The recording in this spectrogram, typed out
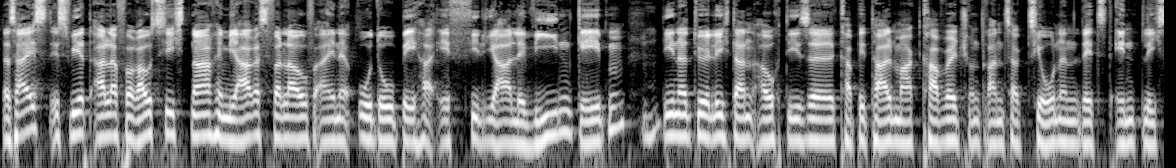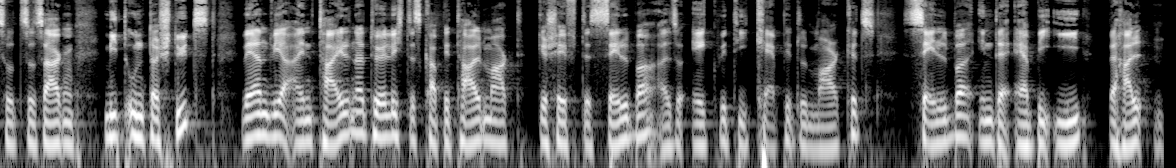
Das heißt, es wird aller Voraussicht nach im Jahresverlauf eine Odo BHF Filiale Wien geben, mhm. die natürlich dann auch diese Kapitalmarkt Coverage und Transaktionen letztendlich sozusagen mit unterstützt, während wir einen Teil natürlich des Kapitalmarktgeschäftes selber, also Equity Capital Markets, selber in der RBI behalten.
